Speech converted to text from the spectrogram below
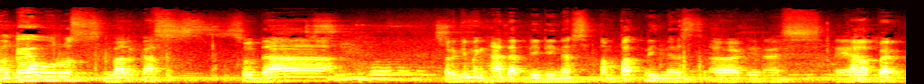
Oke, urus berkas sudah pergi menghadap di dinas tempat dinas eh, Dinas. Ya. per-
